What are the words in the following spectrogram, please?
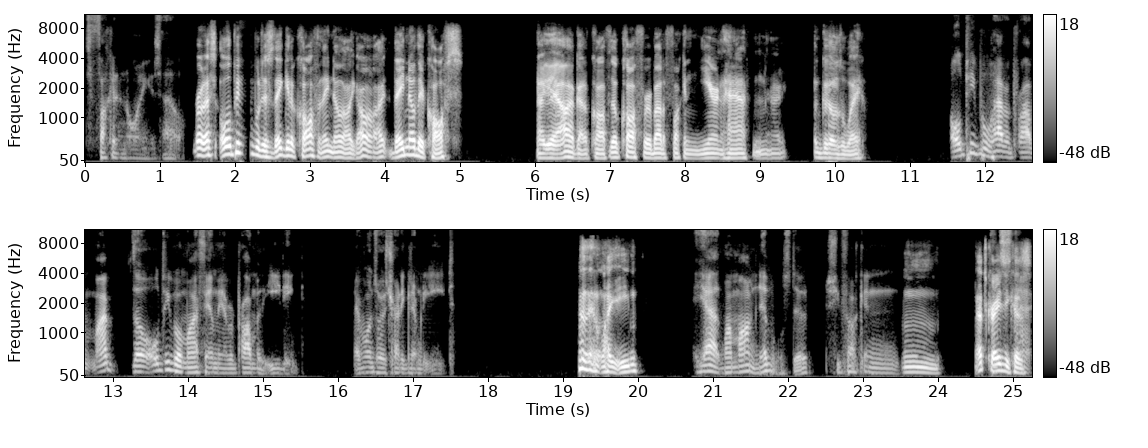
It's fucking annoying as hell. Bro, that's old people. Just they get a cough and they know like, oh, I, they know their coughs. Oh yeah, I got a cough. They'll cough for about a fucking year and a half, and it goes away. Old people have a problem. My the old people in my family have a problem with eating. Everyone's always trying to get them to eat. they don't like eating. Yeah, my mom nibbles, dude. She fucking Mm, that's crazy because.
